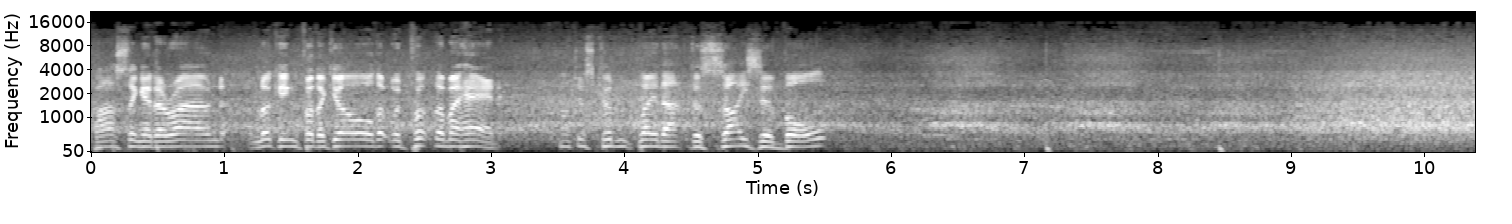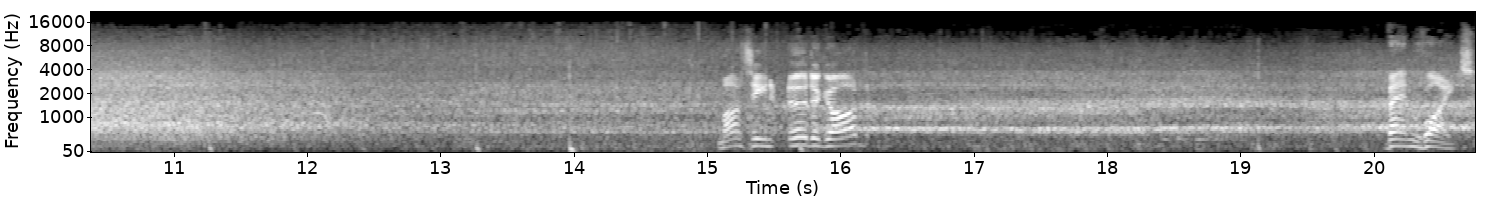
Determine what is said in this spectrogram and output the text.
Passing it around, looking for the goal that would put them ahead. I just couldn't play that decisive ball. Martin Odegaard. Ben White.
